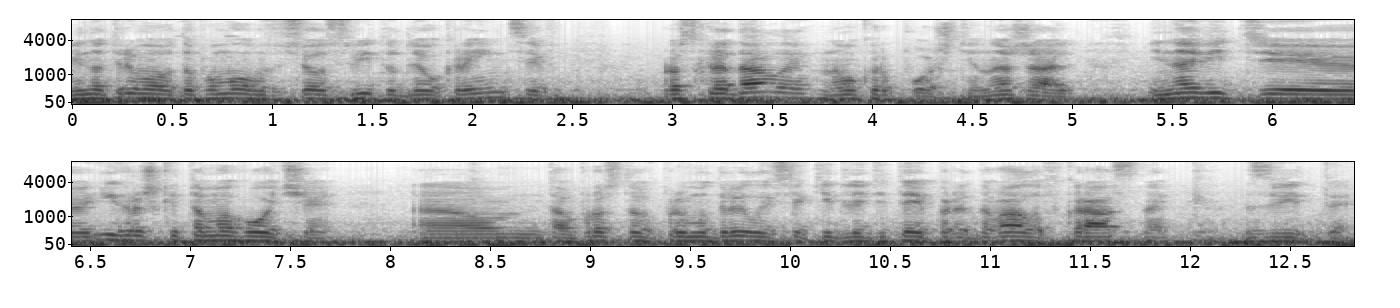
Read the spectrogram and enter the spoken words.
він отримав допомогу з усього світу для українців, розкрадали на Укрпошті. На жаль, і навіть е, іграшки Тамагочі. Е, Там просто примудрились, які для дітей передавали вкрасти звідти.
